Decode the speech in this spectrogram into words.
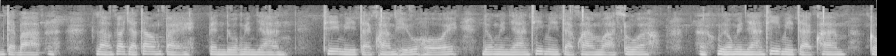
ำแต่บาป เราก็จะต้องไปเป็นดวงวิญญาณ ที่มีแต่ความหิวโหย ดวงวิญญาณที่มีแต่ความหวาดกลัว ดวงวิญญาณที่มีแต่ความโกร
